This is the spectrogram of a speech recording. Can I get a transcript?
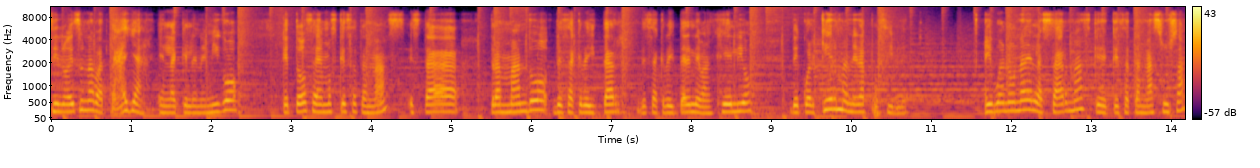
sino es una batalla en la que el enemigo, que todos sabemos que es Satanás, está tramando desacreditar, desacreditar el Evangelio de cualquier manera posible. Y bueno, una de las armas que, Satanás usa,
